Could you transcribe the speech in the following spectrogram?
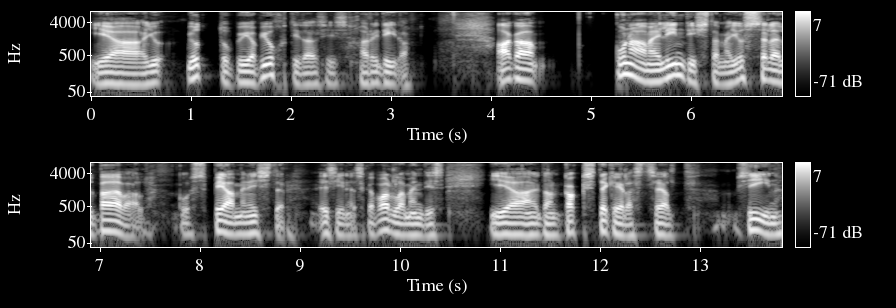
ja ju juttu püüab juhtida siis Harri Tiido. aga kuna me lindistame just sellel päeval, kus peaminister esines ka parlamendis ja nüüd on kaks tegelast sealt siin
